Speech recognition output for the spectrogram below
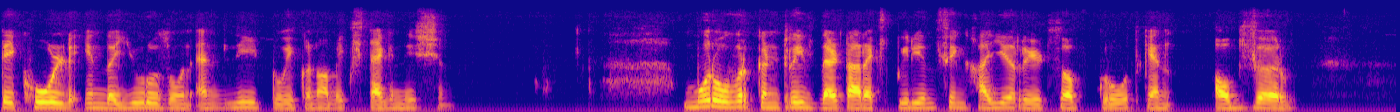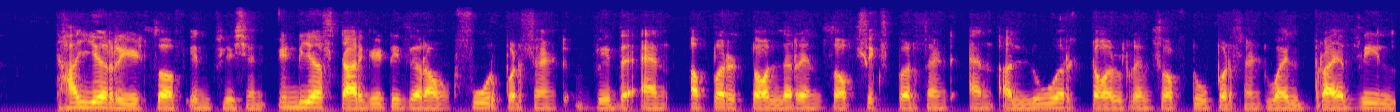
take hold in the eurozone and lead to economic stagnation. Moreover, countries that are experiencing higher rates of growth can observe higher rates of inflation. India's target is around 4% with an upper tolerance of 6% and a lower tolerance of 2%, while Brazil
